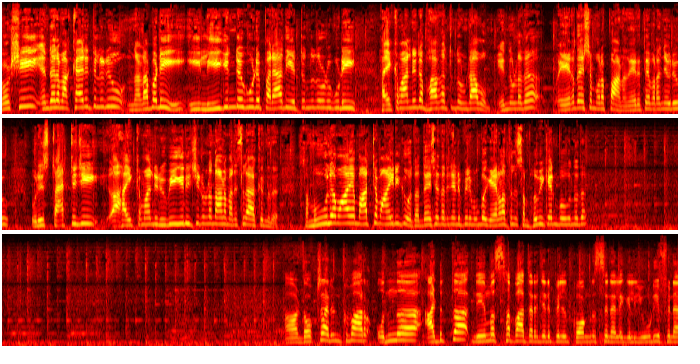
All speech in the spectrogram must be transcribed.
റോഷി എന്തായാലും അക്കാര്യത്തിലൊരു നടപടി ഈ ലീഗിന്റെ കൂടെ പരാതി എത്തുന്നതോടുകൂടി ഹൈക്കമാൻഡിന്റെ ഭാഗത്തു നിന്നുണ്ടാവും എന്നുള്ളത് ഏകദേശം ഉറപ്പാണ്. നേരത്തെ പറഞ്ഞ ഒരു സ്ട്രാറ്റജി ഹൈക്കമാൻഡ് രൂപീകരിച്ചിട്ടുണ്ടെന്നാണ് മനസ്സിലാക്കുന്നത്. സമൂലമായ മാറ്റമായിരിക്കുമോ തദ്ദേശ തെരഞ്ഞെടുപ്പിന് മുമ്പ് കേരളത്തിൽ സംഭവിക്കാൻ പോകുന്നത്? ഡോക്ടർ അരുൺകുമാർ ഒന്ന് അടുത്ത നിയമസഭാ തെരഞ്ഞെടുപ്പിൽ കോൺഗ്രസിന് അല്ലെങ്കിൽ യു ഡി എഫിന്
